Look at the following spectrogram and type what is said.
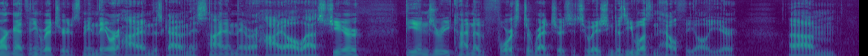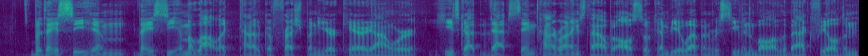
Mark Anthony Richards, I mean, they were high on this guy when they signed him. They were high all last year. The injury kind of forced a redshirt situation because he wasn't healthy all year. Um, but they see him, they see him a lot like kind of like a freshman year Kerryon, where he's got that same kind of running style, but also can be a weapon receiving the ball out of the backfield. And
